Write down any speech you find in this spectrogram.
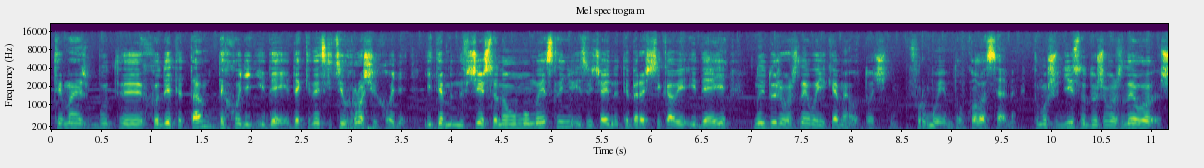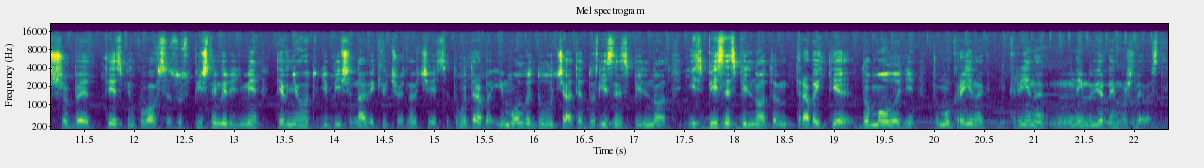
Ти маєш бути ходити там, де ходять ідеї, де кінець ці гроші ходять. І ти вчишся новому мисленню, і звичайно ти береш цікаві ідеї. Ну і дуже важливо, яке ми оточення формуємо довкола себе. Тому що дійсно дуже важливо, щоб ти спілкувався з успішними людьми. Ти в нього тоді більше навиків чогось навчишся. Тому треба і молодь долучати до бізнес-спільнот, і з бізнес-спільнотом треба йти до молоді. Тому Україна країна неймовірних можливостей.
